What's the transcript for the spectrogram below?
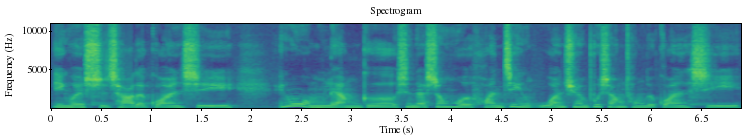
因为时差的关系，因为我们两个现在生活的环境完全不相同的关系，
